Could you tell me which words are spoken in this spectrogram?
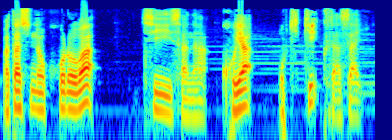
私の心は小さな小屋、お聞きください。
